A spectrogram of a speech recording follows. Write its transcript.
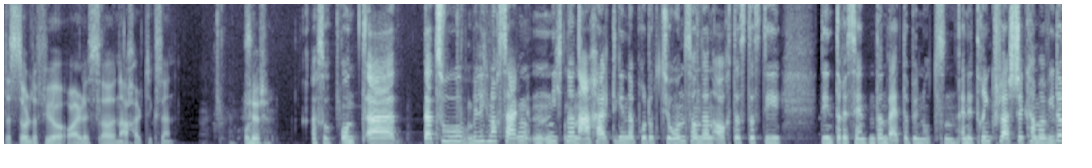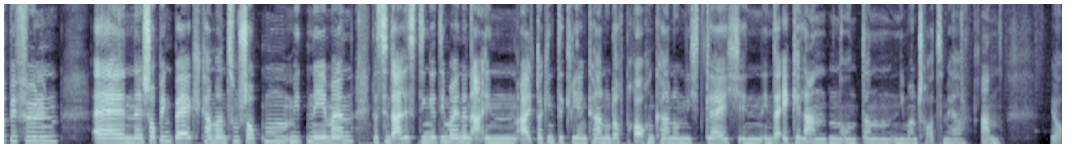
das soll dafür alles äh, nachhaltig sein. Sehr schön. Achso, und äh, dazu will ich noch sagen, nicht nur nachhaltig in der Produktion, sondern auch, dass das die, die Interessenten dann weiter benutzen. Eine Trinkflasche kann man wieder befüllen, eine Shopping-Bag kann man zum Shoppen mitnehmen. Das sind alles Dinge, die man in den, Alltag integrieren kann und auch brauchen kann und nicht gleich in, in der Ecke landen und dann niemand schaut es mehr an. Ja.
